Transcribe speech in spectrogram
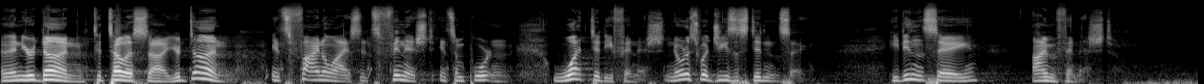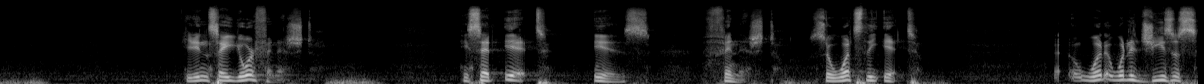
And then you're done tetelestai uh, you're done. It's finalized it's finished it's important. What did he finish? Notice what jesus didn't say. He didn't say i'm finished. He didn't say you're finished. He said it is finished. So what's the it what, what did Jesus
